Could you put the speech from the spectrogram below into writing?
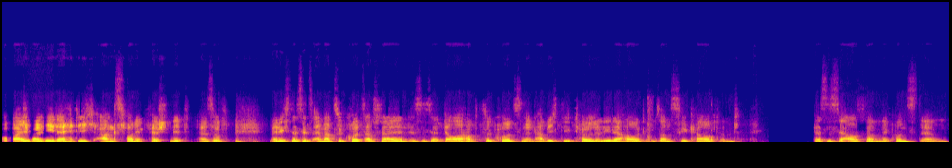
Wobei bei Leder hätte ich Angst vor dem Verschnitt. Also wenn ich das jetzt einmal zu kurz abschneide, dann ist es ja dauerhaft zu kurz und dann habe ich die teure Lederhaut umsonst gekauft und das ist ja auch schon eine Kunst, ähm,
